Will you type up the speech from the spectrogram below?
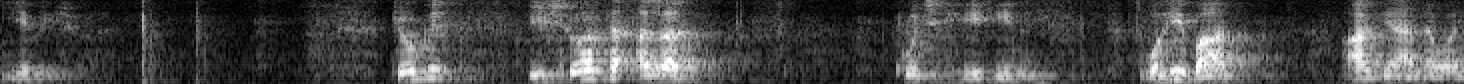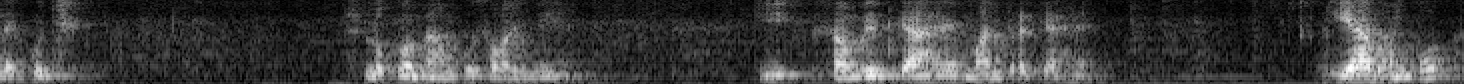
ये भी ईश्वर है। क्योंकि ईश्वर से अलग कुछ है ही नहीं। वही बात आगे आने वाले कुछ श्लोकों में हमको समझनी है कि संविद क्या है, मंत्र क्या है। यह अब हमको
